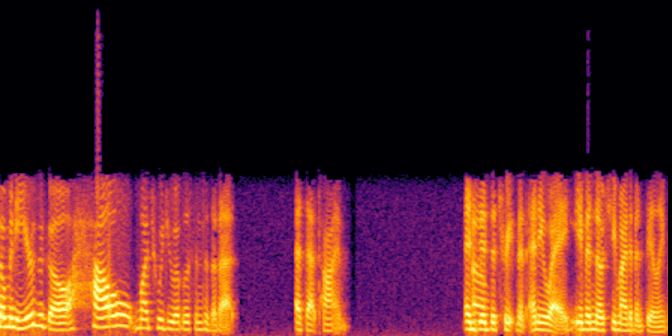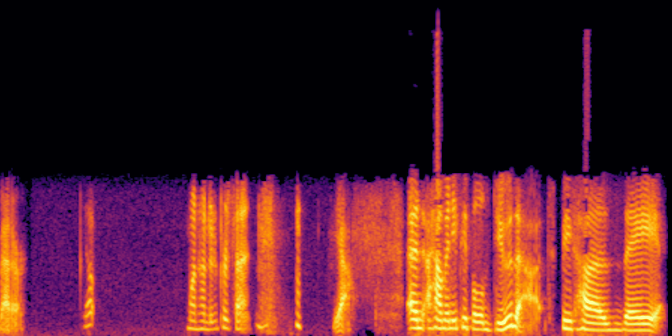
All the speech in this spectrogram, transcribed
so many years ago, how much would you have listened to the vet at that time, and Oh. did the treatment anyway, even though she might have been feeling better? Yep. One hundred percent. Yeah. And how many people do that because they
